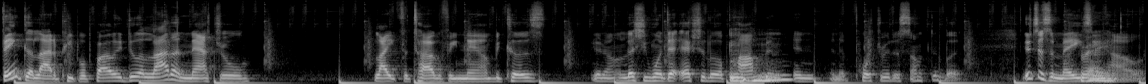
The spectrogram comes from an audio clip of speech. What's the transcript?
think a lot of people probably do a lot of natural light photography now because you know unless you want that extra little pop mm-hmm. in, in, in a portrait or something but it's just amazing right. how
